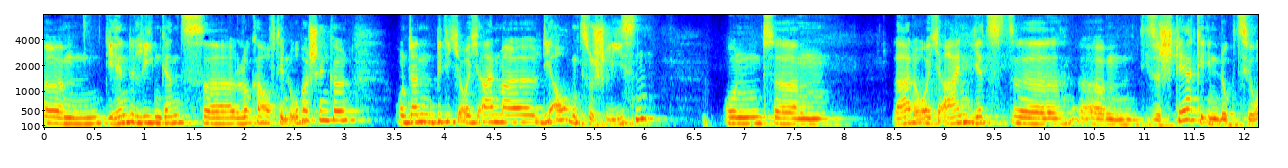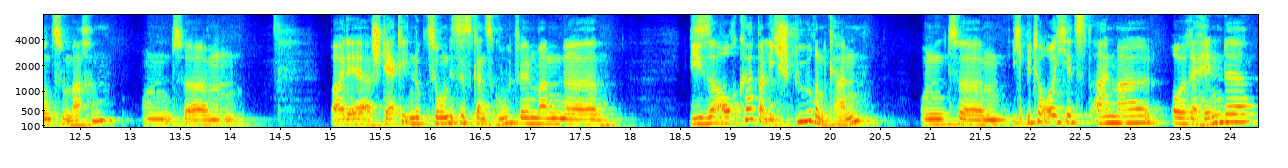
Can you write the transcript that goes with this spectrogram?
Ähm, die Hände liegen ganz äh, locker auf den Oberschenkeln. Und dann bitte ich euch einmal, die Augen zu schließen. Und ähm, lade euch ein, jetzt äh, ähm, diese Stärkeinduktion zu machen. Und ähm, bei der Stärkeinduktion ist es ganz gut, wenn man äh, diese auch körperlich spüren kann. Und ähm, ich bitte euch jetzt einmal, eure Hände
